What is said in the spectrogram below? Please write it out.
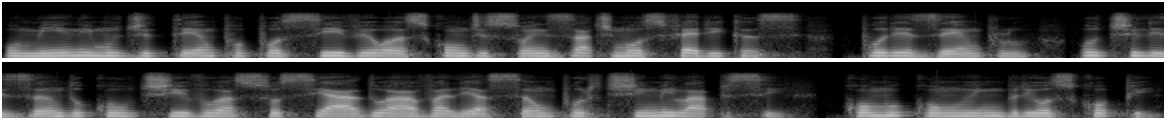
o mínimo de tempo possível às condições atmosféricas, por exemplo, utilizando cultivo associado à avaliação por time-lapse, como com o embrioscope.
